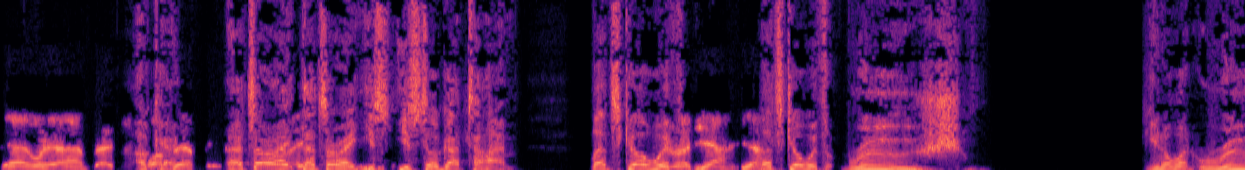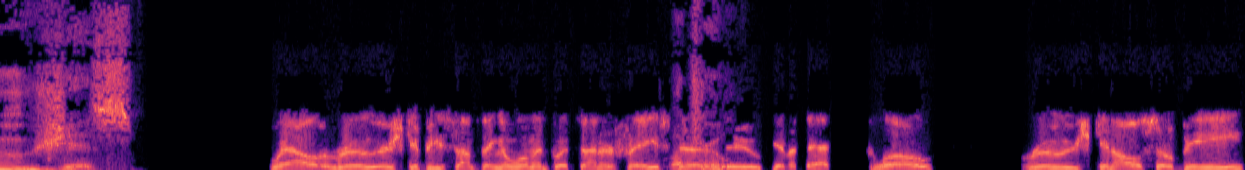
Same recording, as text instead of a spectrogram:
Yeah, well, I, I Okay. love that. big. that's all right. That's all right. You you still got time. Let's go with Good, yeah, yeah. let's go with Rouge. Do you know what Rouge is? Well, rouge could be something a woman puts on her face Well, to, to give it that glow. Rouge can also be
